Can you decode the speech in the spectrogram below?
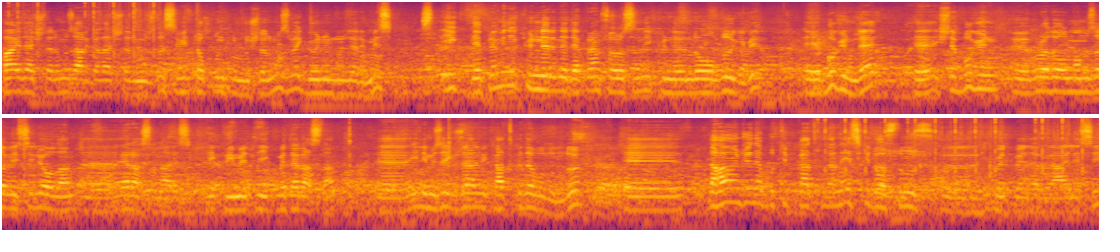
paydaşlarımız, arkadaşlarımız da sivil toplum kuruluşlarımız ve gönüllülerimiz. İlk depremin ilk günlerinde, deprem sonrasının ilk günlerinde olduğu gibi e, bugün de e, işte bugün e, burada olmamıza vesile olan e, Eraslan ailesi, kıymetli Hikmet Eraslan e, ilimize güzel bir katkıda bulundu. E, daha önce de bu tip katkılarını eski dostumuz e, Hikmet Beyler ve ailesi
